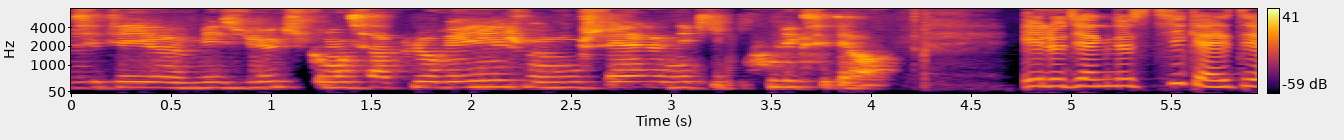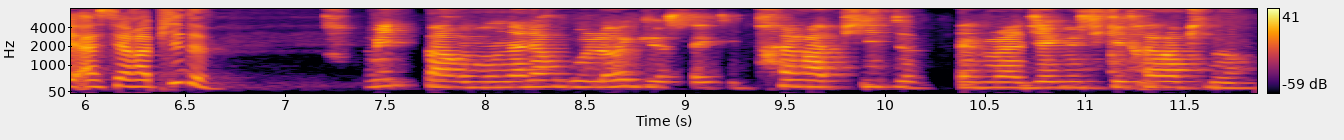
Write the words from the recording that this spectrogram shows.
c'était euh, mes yeux qui commençaient à pleurer, je me mouchais, le nez qui coule, etc. Et le diagnostic a été assez rapide? Oui, par mon allergologue, ça a été très rapide. Elle me l'a diagnostiqué très rapidement.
